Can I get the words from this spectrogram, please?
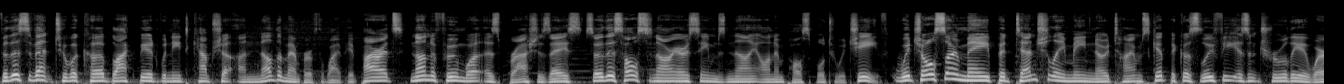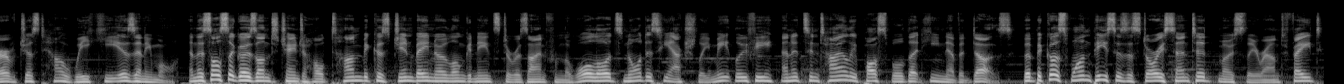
For this event to occur, Blackbeard would need to capture another member of the Whitebeard Pirates, none of whom were as brash as Ace, so this whole scenario seems nigh on impossible to achieve. Which also may potentially mean no time skip because Luffy isn't truly aware of just how weak he is anymore. And this also goes on to change a whole ton because Jinbei no longer needs to resign from the Warlords, nor does he actually meet Luffy, and it's entirely possible that he never does. But because One Piece is a story centered mostly around fate,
